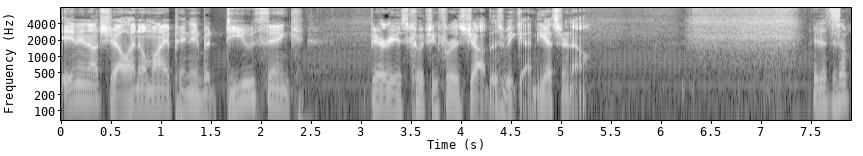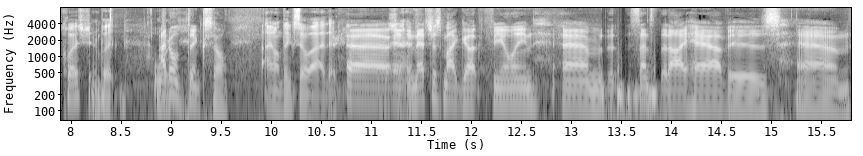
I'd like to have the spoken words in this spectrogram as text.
in a nutshell, I know my opinion, but do you think Barry is coaching for his job this weekend? Yes or no? That's a tough question, but I don't think so. I don't think so either. Uh, and, and, that's just my gut feeling. Um, the sense that I have is um,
